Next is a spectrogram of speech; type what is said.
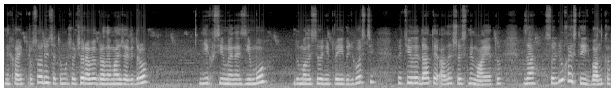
Нехай просолюються, тому що вчора вибрали майже відро. Їх всі ми з'їмо. Думали, сьогодні приїдуть гості, хотіли дати, але щось немає. То за солю хай стоїть банка.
